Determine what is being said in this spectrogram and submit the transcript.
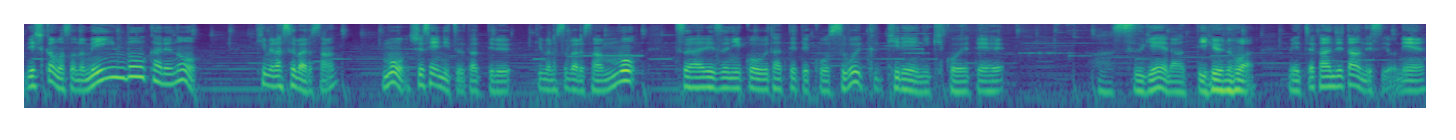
で、しかもそのメインボーカルの木村昴さんも主旋律歌ってる木村昴さんもつられずにこう歌っててこうすごい綺麗に聞こえてあすげえなっていうのはめっちゃ感じたんですよね。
